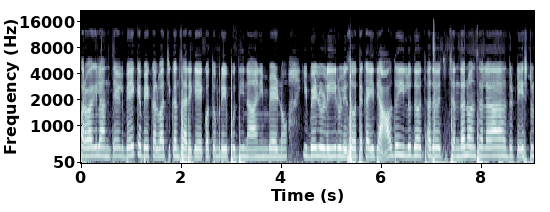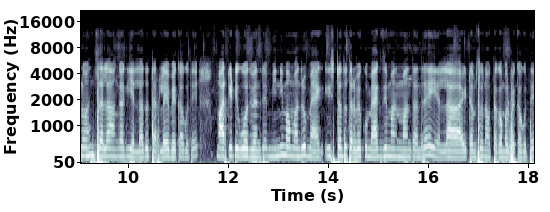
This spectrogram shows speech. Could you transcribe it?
ಪರವಾಗಿಲ್ಲ ಅಂತೇಳಿ ಬೇಕೇ ಬೇಕಲ್ವಾ ಚಿಕನ್ ಸಾರಿಗೆ, ಕೊತ್ತಂಬರಿ, ಪುದೀನ, ನಿಂಬೆಹಣ್ಣು, ಈ ಬೆಳ್ಳುಳ್ಳಿ, ಈರುಳ್ಳಿ, ಸೌತೆಕಾಯಿ, ಇದು ಯಾವುದು ಇಲ್ಲದ ಅದು ಚಂದನೂ ಅನ್ಸಲ್ಲ, ಅದು ಟೇಸ್ಟೂ ಅನ್ಸಲ್ಲ, ಹಂಗಾಗಿ ಎಲ್ಲದೂ ತರಲೇಬೇಕಾಗುತ್ತೆ. ಮಾರ್ಕೆಟಿಗೆ ಹೋದ್ವಿ ಅಂದರೆ ಮಿನಿಮಮ್ ಅಂದರೂ ಮ್ಯಾಗ್, ಇಷ್ಟಂತೂ ತರಬೇಕು. ಮ್ಯಾಕ್ಸಿಮಮ್ ಅಂತಂದರೆ ಎಲ್ಲ ಐಟಮ್ಸು ನಾವು ತಗೊಂಬರ್ಬೇಕಾಗುತ್ತೆ.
